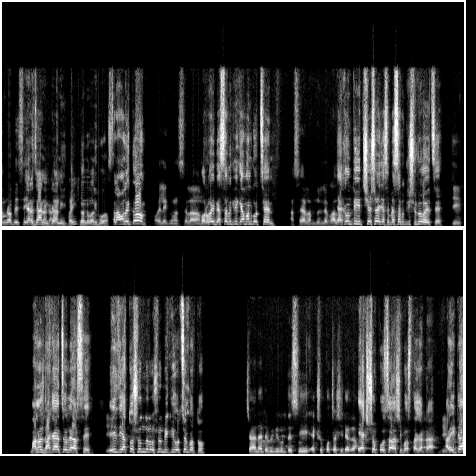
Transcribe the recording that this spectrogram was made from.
আমরা বেশি জানি জানি ভাই ধন্যবাদ। আসসালামু আলাইকুম। ওয়ালাইকুম আসসালাম। বড় ভাই বেচা বিক্রি কেমন করছেন? আছে আলহামদুলিল্লাহ ভালো। এখন তো ঈদ শেষ হয়ে গেছে বেচা বিক্রি শুরু হয়েছে। জি। মানুষ ঢাকায় চলে আসছে। এই যে এত সুন্দর রসুন বিক্রি করছেন কত? চায়নাটা বিক্রি করতেছি একশো পঁচাশি টাকা। একশো পঁচাশি বস্তা কাটা। আর এটা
